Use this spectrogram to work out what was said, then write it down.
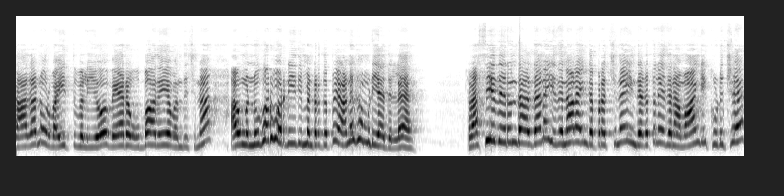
சாதாரண ஒரு வயிற்று வலியோ வேற உபாதையோ வந்துச்சுன்னா அவங்க நுகர்வோர் நீதிமன்றத்தை போய் அணுக முடியாதுல்ல? ரசீது இருந்தால் தானே இதனால இந்த பிரச்சனை இந்த இடத்துல இதை நான் வாங்கி குடிச்சேன்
